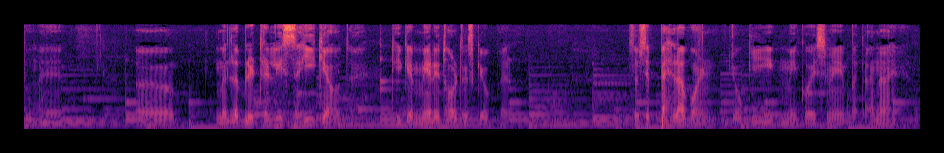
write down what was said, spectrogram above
तुम्हें मतलब लिटरली सही क्या होता है? ठीक है? मेरे थॉट्स इसके ऊपर। सबसे पहला पॉइंट जो कि मेरे को इसमें बताना है,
